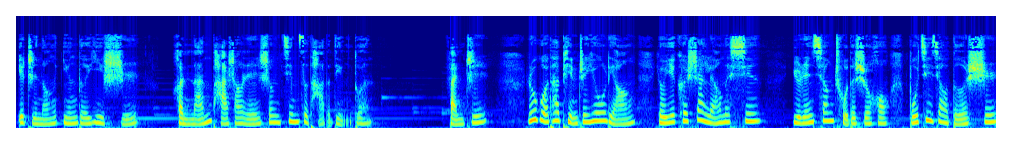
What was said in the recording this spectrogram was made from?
也只能赢得一时，很难爬上人生金字塔的顶端。反之，如果他品质优良，有一颗善良的心，与人相处的时候不计较得失。”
